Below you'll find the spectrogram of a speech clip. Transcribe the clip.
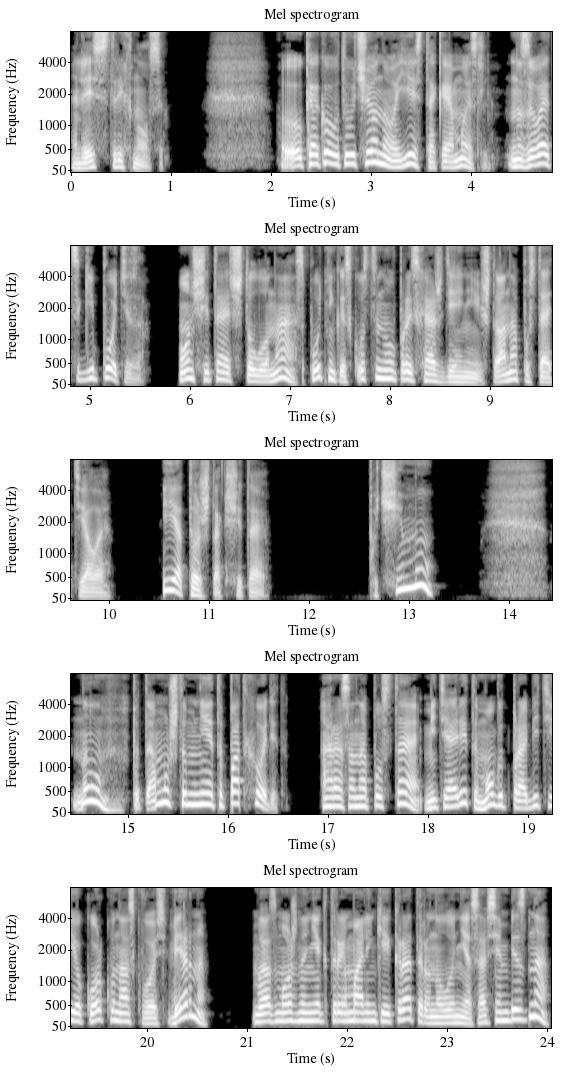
Лесь встряхнулся. «У какого-то ученого есть такая мысль. Называется гипотеза. Он считает, что Луна — спутник искусственного происхождения, и что она пустотелая. И я тоже так считаю». «Почему?» «Ну, потому что мне это подходит. А раз она пустая, метеориты могут пробить ее корку насквозь, верно?» Возможно, некоторые маленькие кратеры на Луне совсем без дна.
